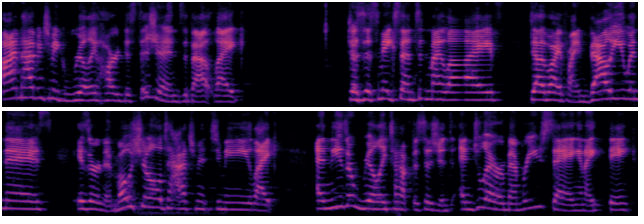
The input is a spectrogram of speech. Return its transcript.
I'm having to make really hard decisions about, like, does this make sense in my life? Do I find value in this? Is there an emotional attachment to me? Like, and these are really tough decisions. And Julie, I remember you saying, and I think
